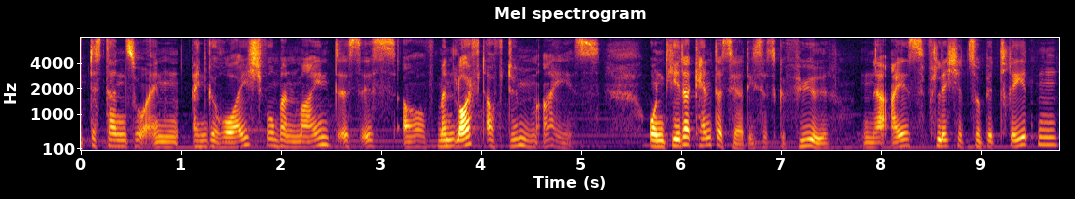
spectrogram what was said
gibt es dann so ein, ein Geräusch, wo man meint, es ist auf, man läuft auf dünnem Eis. Und jeder kennt das ja, dieses Gefühl, eine Eisfläche zu betreten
